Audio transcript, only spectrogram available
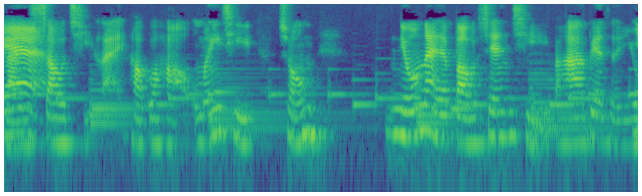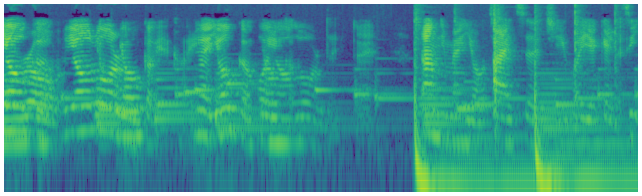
燃烧起来，好不好？我们一起从。牛奶的保鲜期，把它变成优酪优酪乳，优格也可以，对，优格或优酪乳，对，让你们有再一次的机会，也给自己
